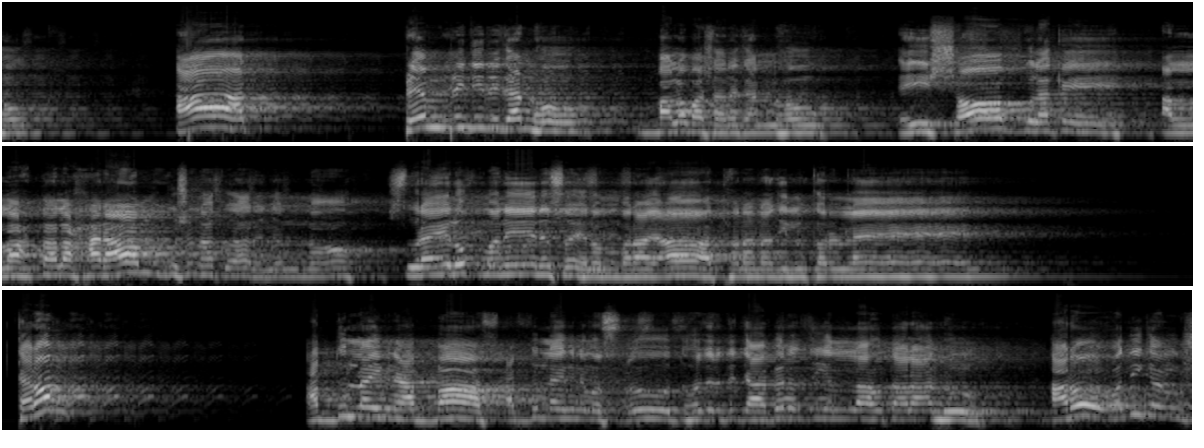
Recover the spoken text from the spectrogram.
হোক আর প্রেম প্রীতির গান হোক ভালোবাসার গান হোক এই সবগুলাকে আল্লাহ তালা হারাম ঘোষণা করার জন্য সুরায় লুকমানের ছয় নম্বর আয়াত থানা নাজিল করলেন। কারণ আব্দুল্লাহ ইবনে আব্বাস, আব্দুল্লাহ ইবনে মসউদ, হযরত জাবের রাদিয়াল্লাহু তাআলা আনহু আরও অধিকাংশ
